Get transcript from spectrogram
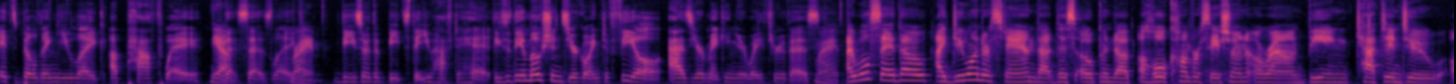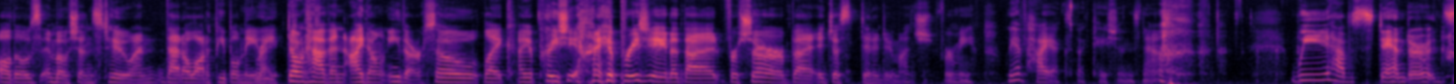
It's building you like a pathway Yeah. that says like Right. these are the beats that you have to hit. These are the emotions you're going to feel as you're making your way through this. Right. I will say though, I do understand that this opened up a whole conversation around being tapped into all those emotions too, and that a lot of people maybe Right. don't have, and I don't either. So like, I appreciate, I appreciated that for sure, but it just didn't do much for me. We have high expectations now. We have standards.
